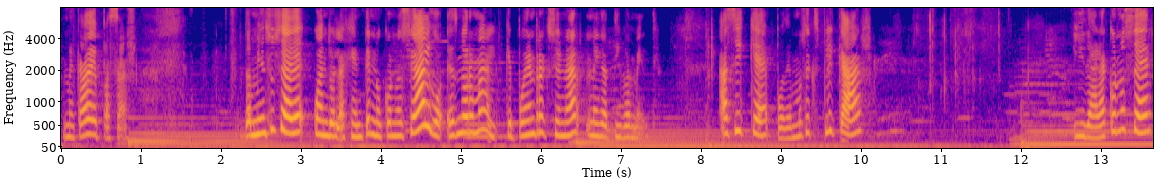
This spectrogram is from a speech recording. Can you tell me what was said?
Me acaba de pasar. También sucede cuando la gente no conoce algo. Es normal que pueden reaccionar negativamente. Así que podemos explicar y dar a conocer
